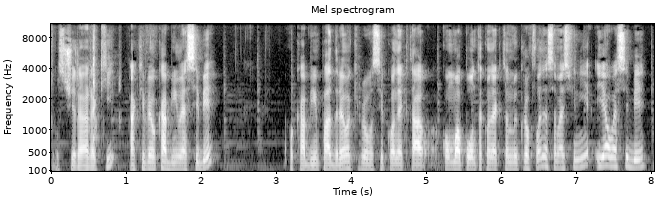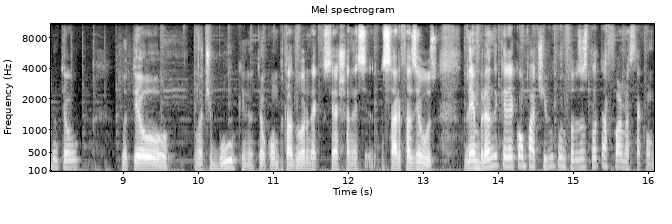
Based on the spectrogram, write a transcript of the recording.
Vamos tirar aqui. Aqui vem o cabinho USB. O cabinho padrão aqui para você conectar com uma ponta conectando o microfone, essa mais fininha, e a USB no teu, no teu notebook, no teu computador, onde é que você achar necessário fazer uso. Lembrando que ele é compatível com todas as plataformas, tá? Como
